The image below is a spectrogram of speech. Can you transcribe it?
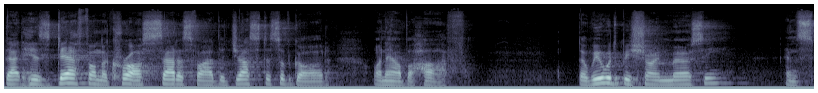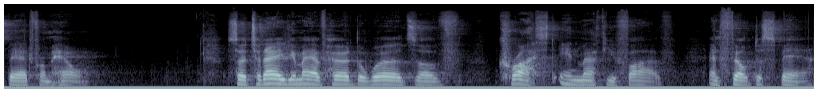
that his death on the cross satisfied the justice of God on our behalf, that we would be shown mercy and spared from hell. So today you may have heard the words of Christ in Matthew 5 and felt despair.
